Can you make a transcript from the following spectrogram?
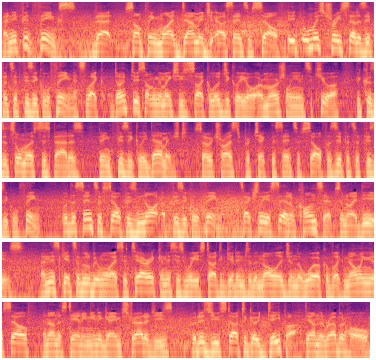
And if it thinks that something might damage our sense of self, it almost treats that as if it's a physical thing. It's like, don't do something that makes you psychologically or emotionally insecure because it's almost as bad as being physically damaged. So it tries to protect the sense of self as if it's a physical thing. But the sense of self is not a physical thing. It's actually a set of concepts and ideas. And this gets a little bit more esoteric, and this is where you start to get into the knowledge knowledge and the work of like knowing yourself and understanding inner game strategies. But as you start to go deeper down the rabbit hole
